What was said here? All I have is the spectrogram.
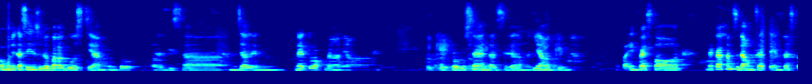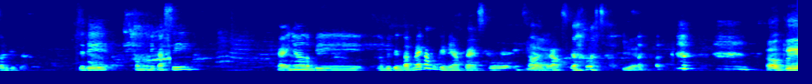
komunikasinya sudah bagus ya untuk eh, bisa menjalin network dengan yang Oke. produsen dan segala macam yang Oke. apa, investor. Mereka kan sedang mencari investor juga. Jadi komunikasi kayaknya lebih lebih pintar mereka mungkin ya Facebook, Instagram segala macam. Iya. Oke.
